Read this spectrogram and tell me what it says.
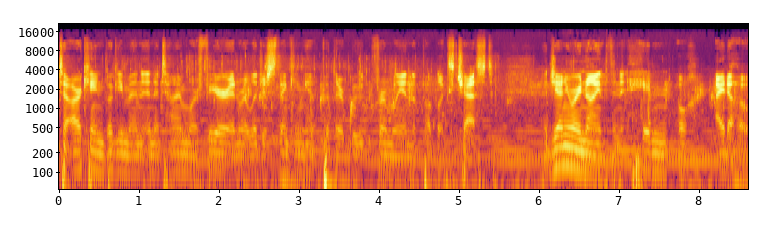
to arcane boogeymen in a time where fear and religious thinking have put their boot firmly in the public's chest. Uh, January 9th in Hayden, oh, Idaho,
